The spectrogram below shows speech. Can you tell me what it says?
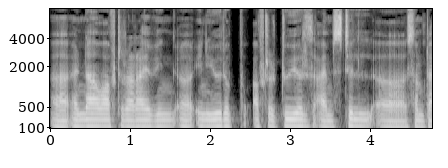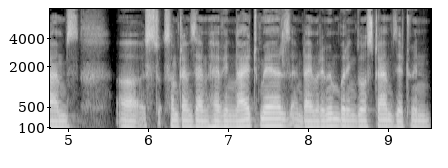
Uh, and now after arriving uh, in Europe after two years, I'm still uh, sometimes uh, st- sometimes I'm having nightmares, and I'm remembering those times that when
